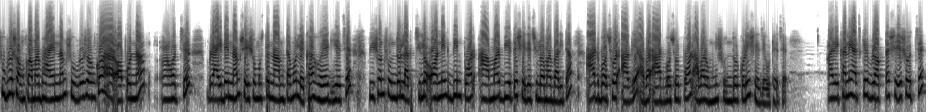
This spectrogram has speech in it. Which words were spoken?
শুভ্র শঙ্খ আমার ভাইয়ের নাম শুভ্র শঙ্খ আর অপর নাম হচ্ছে ব্রাইডের নাম, সেই সমস্ত নামটামও লেখা হয়ে গিয়েছে। ভীষণ সুন্দর লাগছিল। অনেক দিন পর আমার বিয়েতে সেজেছিল আমার বাড়িটা। আট বছর আগে, আবার আট বছর পর আবার অমনি সুন্দর করেই সেজে উঠেছে। আর এখানে আজকের ব্লগটা শেষ হচ্ছে।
